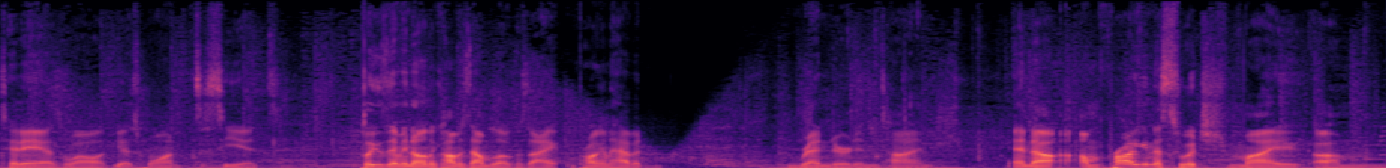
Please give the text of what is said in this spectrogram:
today as well. If you guys want to see it, please let me know in the comments down below because I'm probably gonna have it rendered in time. And uh, I'm probably gonna switch my um,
